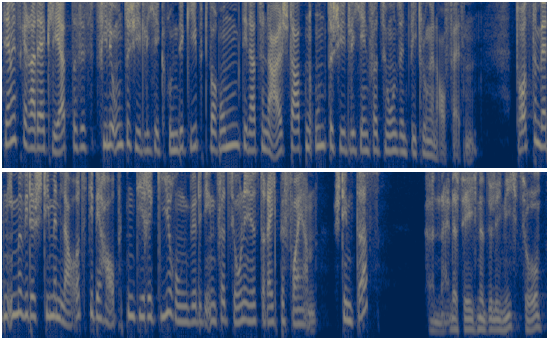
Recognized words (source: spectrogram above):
Sie haben jetzt gerade erklärt, dass es viele unterschiedliche Gründe gibt, warum die Nationalstaaten unterschiedliche Inflationsentwicklungen aufweisen. Trotzdem werden immer wieder Stimmen laut, die behaupten, die Regierung würde die Inflation in Österreich befeuern. Stimmt das? Äh, nein, das sehe ich natürlich nicht so.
